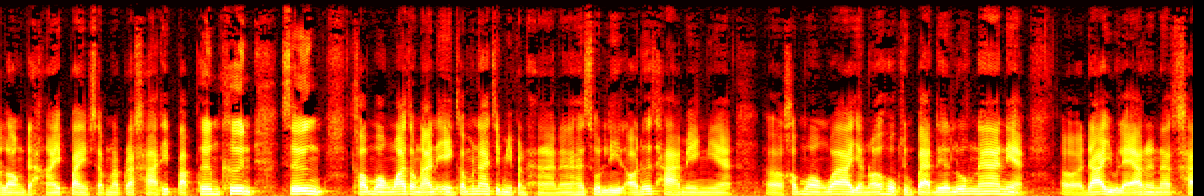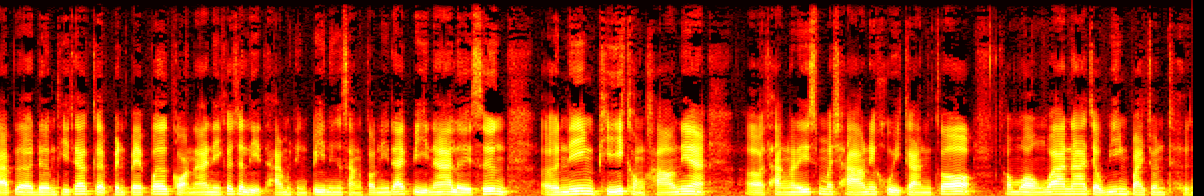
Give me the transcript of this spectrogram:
along the high ไปสำหรับราคาที่ปรับเพิ่มขึ้น ซึ่งเขามองว่าตรงนั้นเองก็ไม่น่าจะมีปัญหานะฮะส่วน lead order time เองเนี่ยเขามองว่าอย่างน้อย 6-8 เดือนล่วงหน้าเนี่ยได้อยู่แล้วนะครับเดิมทีถ้าเกิดเป็นเปเปอร์ก่อนหน้านี้ก็จะ lead time ไปถึงปีหนึ่งสั่งตอนนี้ได้ปีหน้าเลย ซึ่ง earning peak ของเขาเนี่ย ทางอลิสเมื่อเช้าเนี่ยคุยกันก็เขามองว่าน่าจะวิ่งไปจนถึง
